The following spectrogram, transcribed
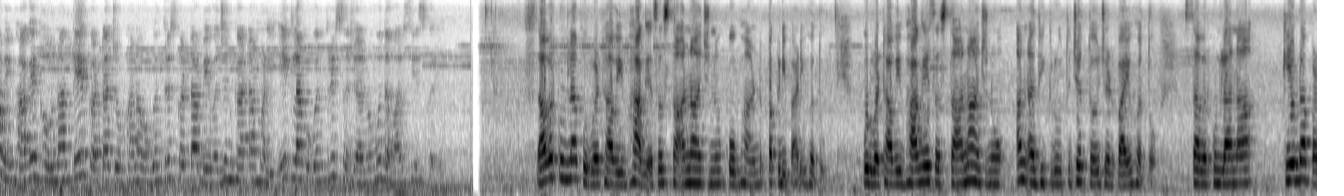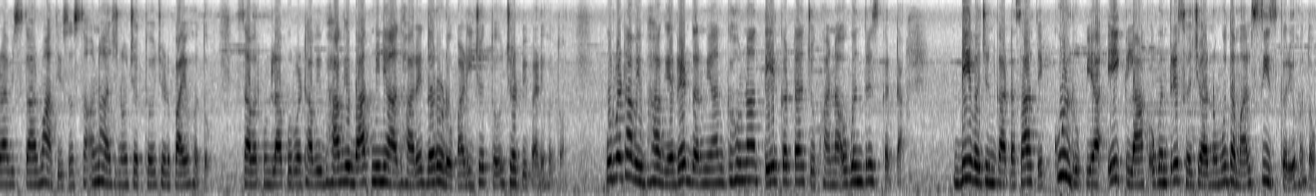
પુરવઠા વિભાગે ઘઉંના તેર કટ્ટા ચોખાના ઓગણત્રીસ કટ્ટા બે વજન કાંટા મળી એક લાખ ઓગણત્રીસ હજારનો મુદ્દામાલ સીઝ કર્યો. સાવરકુંડલા પુરવઠા વિભાગે સસ્તા અનાજનું કૌભાંડ પકડી પાડ્યું હતું. પુરવઠા વિભાગે સસ્તા અનાજનો અનઅધિકૃત જથ્થો ઝડપાયો હતો. સાવરકુંડલાના કેવડાપડા વિસ્તારમાંથી સસ્તા અનાજનો જથ્થો ઝડપાયો હતો. સાવરકુંડલા પુરવઠા વિભાગે બાતમીને આધારે દરોડો પાડી જથ્થો ઝડપી પાડ્યો હતો. પુરવઠા વિભાગે રેડ દરમિયાન ઘઉંના તેર કટ્ટા, ચોખાના ઓગણત્રીસ કટ્ટા, બે વજન કાંટા સાથે કુલ રૂપિયા એક લાખ ઓગણત્રીસ હજારનો મુદ્દામાલ સીઝ કર્યો હતો.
